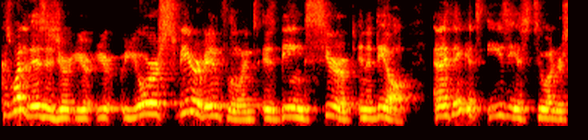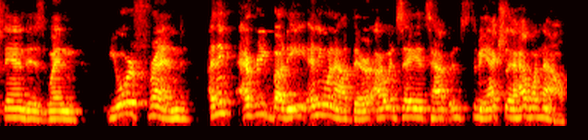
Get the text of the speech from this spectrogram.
because what it is is your your your your sphere of influence is being syruped in a deal and i think it's easiest to understand is when your friend i think everybody anyone out there i would say it's happens to me actually i have one now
